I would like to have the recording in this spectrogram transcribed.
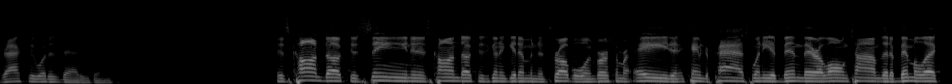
Exactly what his daddy did. His conduct is seen, and his conduct is going to get him into trouble. In verse number 8, and it came to pass when he had been there a long time that Abimelech,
